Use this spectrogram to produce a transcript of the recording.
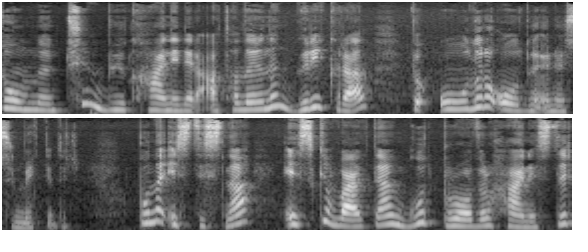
doğumluların tüm büyük haneleri atalarının Gri Kral ve oğulları olduğunu öne sürmektedir. Buna istisna eski Vark'tan Good Brother hanesidir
